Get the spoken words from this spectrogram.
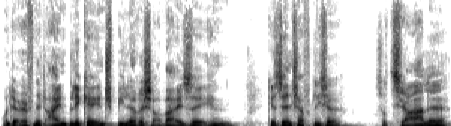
und eröffnet Einblicke in spielerischer Weise in gesellschaftliche soziale,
